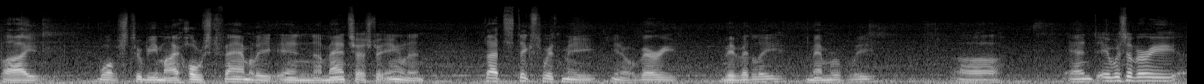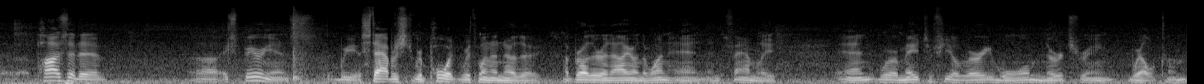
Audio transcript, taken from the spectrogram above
by what was to be my host family in uh, Manchester, England, that sticks with me, you know, very vividly, memorably. Uh, and it was a very positive uh, experience. We established rapport with one another, my brother and I on the one hand, and family, and were made to feel very warm, nurturing, welcome,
